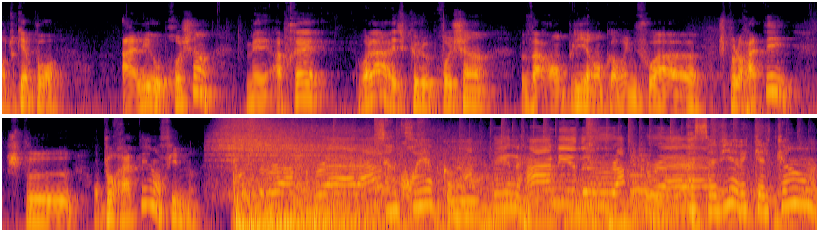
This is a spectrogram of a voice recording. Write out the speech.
en tout cas pour aller au prochain. Mais après, voilà, est-ce que le prochain va remplir encore une fois euh, Je peux le rater. Je peux, on peut rater un film. C'est incroyable quand même. On passe sa vie avec quelqu'un, on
